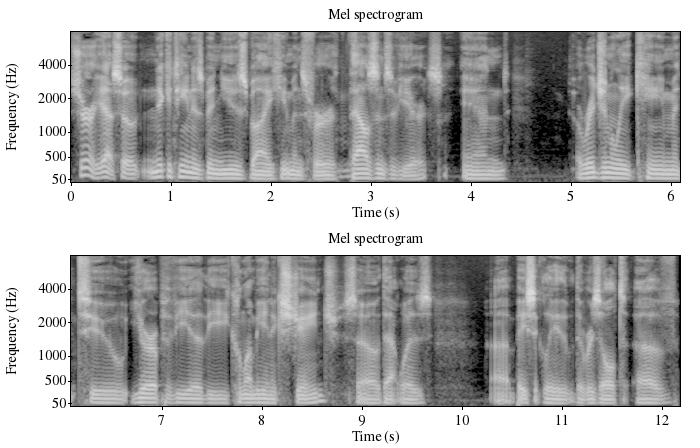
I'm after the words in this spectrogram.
Sure. Yeah. So nicotine has been used by humans for thousands of years, and originally came to Europe via the Columbian Exchange. So that was uh, basically the result of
